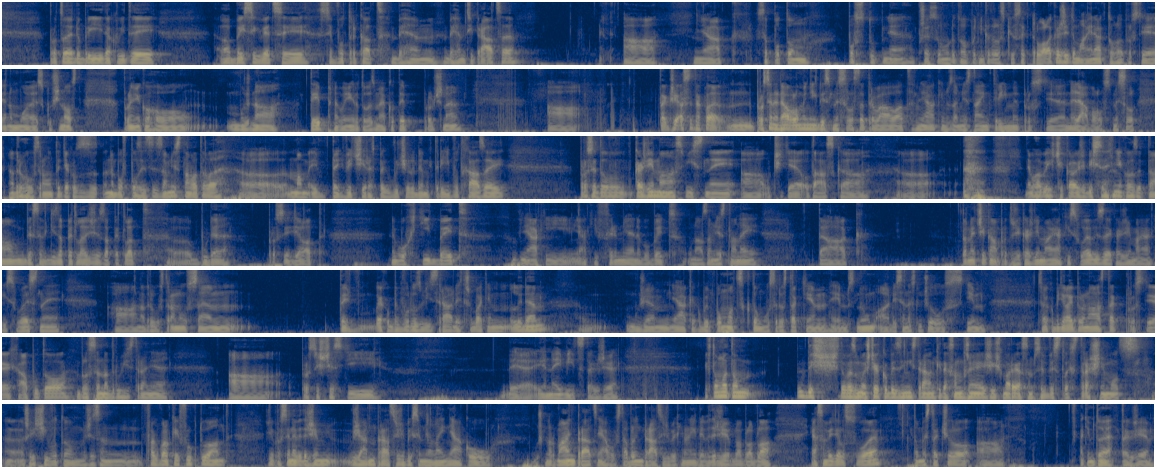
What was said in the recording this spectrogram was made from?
Proto je dobrý takový ty uh, basic věci si otrkat během, během té práce a nějak se potom postupně přesunu do toho podnikatelského sektoru, ale každý to má jinak, tohle prostě je jenom moje zkušenost. Pro někoho možná tip, nebo někdo to vezme jako tip, proč ne. A takže asi takhle, prostě nedávalo mi nikdy smysl se trvávat v nějakém zaměstnání, který mi prostě nedávalo smysl. Na druhou stranu teď jako, z, nebo v pozici zaměstnavatele uh, mám i teď větší respekt vůči lidem, kteří odcházejí, prostě to každý má svý sny a určitě je otázka, uh, nebo abych čekal, že když se někoho zeptám, kde se vidí za pět let, že za pět let uh, bude prostě dělat nebo chtít být v nějaký, nějaký firmě nebo být u nás zaměstnaný, tak to nečekám, protože každý má nějaký svoje vize, každý má nějaký svoje sny. A na druhou stranu jsem teď jakoby vodu víc rádi třeba těm lidem, můžeme nějak jakoby pomoct k tomu se dostat k těm jim snům. A když se neslučují s tím, co jakoby dělají pro nás, tak prostě chápu to, byl jsem na druhé straně a prostě štěstí je, je nejvíc, takže i v tomhle tom, když to vezmu ještě jakoby z jiné stránky, tak samozřejmě Ježíš Maria jsem si vyslech strašně moc uh, řečí o tom, že jsem fakt velký fluktuant, že prostě nevydržím v žádné práci, že bych si měl najít nějakou už normální práci, nějakou stabilní práci, že bych měl někde vydržet, bla, bla, bla. Já jsem věděl svoje, to mi stačilo a, a tím to je. Takže,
